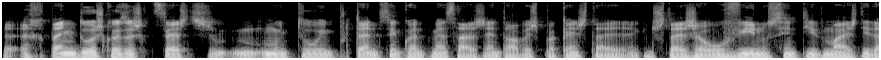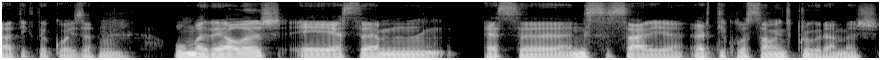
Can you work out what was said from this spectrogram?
Eh, retenho duas coisas que disseste muito importantes enquanto mensagem, talvez para quem esteja, esteja a ouvir no sentido mais didático da coisa. Hum. Uma delas é essa, hum, essa necessária articulação entre programas,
